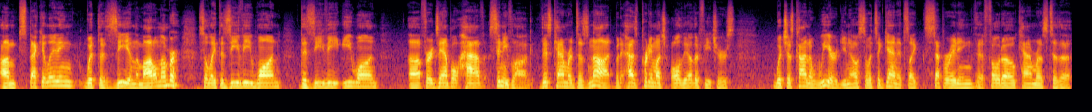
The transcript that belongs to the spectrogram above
I'm speculating with the Z in the model number. So like the ZV1, the ZV-E1, uh, for example, have CineVlog. This camera does not, but it has pretty much all the other features, which is kind of weird, you know? So it's, again, it's like separating the photo cameras to the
